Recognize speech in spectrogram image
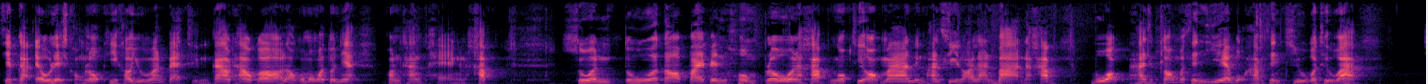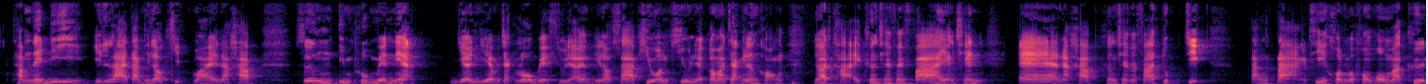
เทียบกับ average ของโลกที่เขาอยู่ประมาณ8-9 เท่าก็ เราก็มองว่าตัวนี้ค่อนข้างแพงนะครับ ส่วนตัวต่อไปเป็น Home Pro นะครับ งบที่ออกมา 1,400 ล้านบาทนะครับ บวก 52% year บวก 5% Q ก็ถือว่าทำได้ดี in line ตามที่เราคิดไว้นะครับ ซึ่ง improvement เนี่ยเยียนเยียมาจาก low base อยู่แล้วอย่างที่เราทราบ Q on Q เนี่ยก็มาจากเรื่องของยอดขายเครื่องใช้ไฟฟ้า อย่างเช่นแอร์นะครับ เครื่องใช้ไฟฟ้าจุกจิกต่างๆ ที่คนว่าโ o ม o มมากขึ้น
